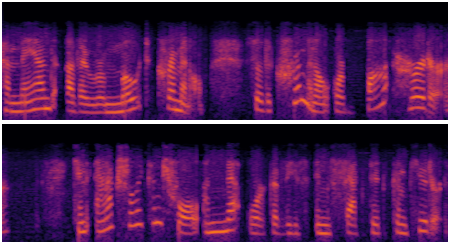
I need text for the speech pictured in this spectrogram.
command of a remote criminal. So the criminal or bot herder can actually control a network of these infected computers.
